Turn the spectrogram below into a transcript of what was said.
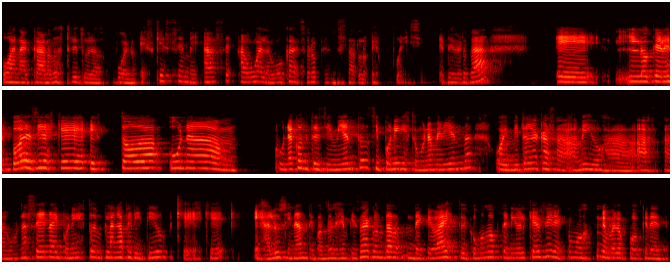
o anacardos triturados. Bueno, es que se me hace agua a la boca de solo pensarlo, es buenísimo. De verdad, eh, lo que les puedo decir es que es toda una un acontecimiento si ponen esto en una merienda o invitan a casa amigos a, una cena y ponen esto en plan aperitivo, que es que es alucinante. Cuando les empiezas a contar de qué va esto y cómo han obtenido el kefir, es como, no me lo puedo creer.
